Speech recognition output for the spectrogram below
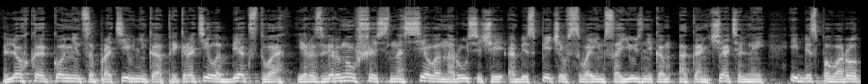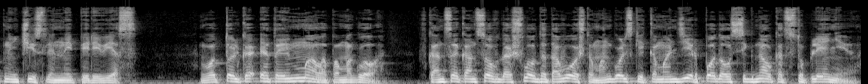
Легкая конница противника прекратила бегство и, развернувшись, насела на русичей, обеспечив своим союзникам окончательный и бесповоротный численный перевес. Вот только это им мало помогло. В конце концов дошло до того, что монгольский командир подал сигнал к отступлению.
